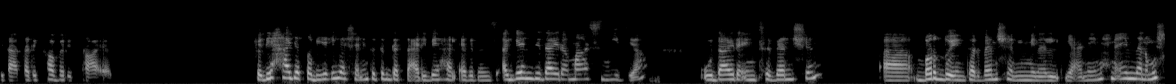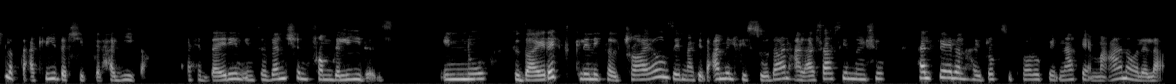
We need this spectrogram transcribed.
بتاعت ال recovery trial فدي حاجة طبيعية عشان أنت تقدر تعري بيها ال evidence again دي دايرة mass media ودايرة intervention آه برضه intervention من ال... يعني نحن عندنا مشكلة بتاعت leadership في الحقيقة. إحنا دايرين intervention from the leaders. إنه to direct clinical trials إنها تتعمل في السودان على أساس إنه نشوف هل فعلا هيدروكسيكلوروكوين نافع معانا ولا لا.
